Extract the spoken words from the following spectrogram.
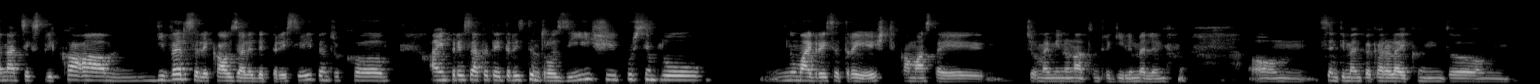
în a-ți explica diversele cauze ale depresiei, pentru că ai impresia că te-ai trezit într-o zi și pur și simplu nu mai vrei să trăiești, cam asta e cel mai minunat între ghilimele um, sentiment pe care îl ai când um,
